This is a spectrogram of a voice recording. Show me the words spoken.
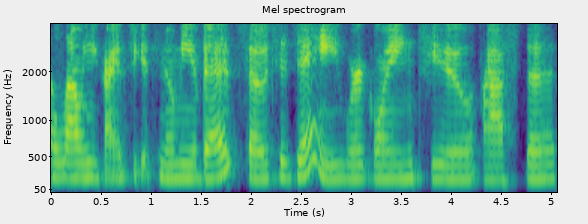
allowing you guys to get to know me a bit. So today we're going to ask the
